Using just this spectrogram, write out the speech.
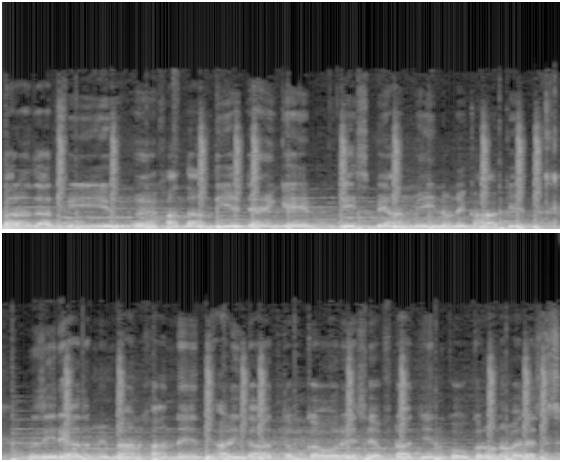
بارہ ہزار فی خاندان دیے جائیں گے۔ اس بیان میں انہوں نے کہا کہ وزیر اعظم عمران خان نے دہاڑی دار طبقہ اور ایسے افراد جن کو کرونا وائرس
